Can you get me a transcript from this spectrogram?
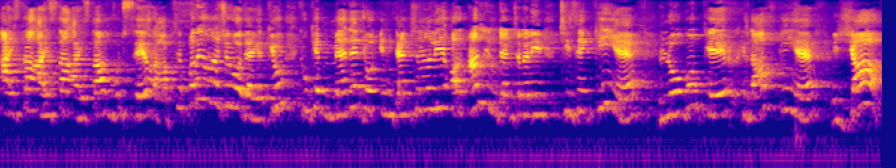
آہستہ آہستہ آہستہ مجھ سے اور آپ سے پرے ہونا شروع ہو جائیں گے۔ کیوں؟ کیونکہ میں نے جو انٹینشنلی اور ان انٹینشنلی چیزیں کی ہیں، لوگوں کے خلاف کی ہیں، یا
